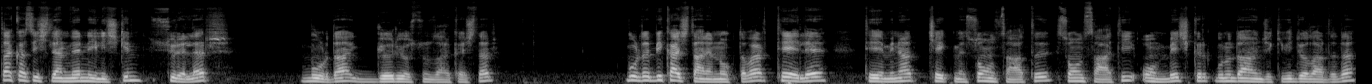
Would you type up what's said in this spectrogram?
Takas işlemlerine ilişkin süreler burada görüyorsunuz arkadaşlar. Burada birkaç tane nokta var. TL teminat çekme son saati son saati 15.40 bunu daha önceki videolarda da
